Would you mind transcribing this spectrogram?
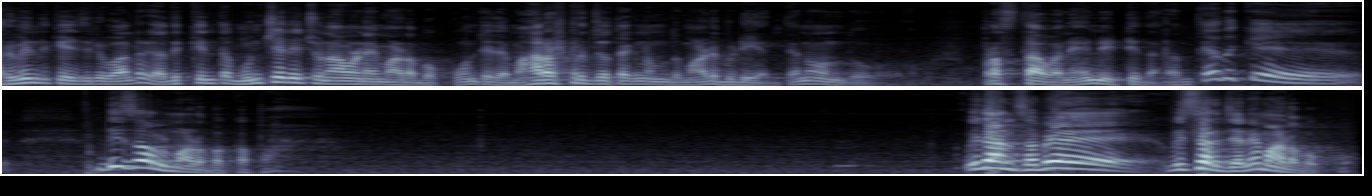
ಅರವಿಂದ್ ಕೇಜ್ರಿವಾಲ್ರಿಗೆ ಅದಕ್ಕಿಂತ ಮುಂಚೆನೇ ಚುನಾವಣೆ ಮಾಡಬೇಕು ಅಂತಿದೆ ಮಹಾರಾಷ್ಟ್ರದ ಜೊತೆಗೆ ನಮ್ಮದು ಮಾಡಿಬಿಡಿ ಅಂತೇನೋ ಒಂದು ಪ್ರಸ್ತಾವನೆಯನ್ನು ಇಟ್ಟಿದ್ದಾರಂತೆ ಅದಕ್ಕೆ ಡಿಸಾಲ್ವ್ ಮಾಡಬೇಕಪ್ಪ. ವಿಧಾನಸಭೆ ವಿಸರ್ಜನೆ ಮಾಡಬೇಕು.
